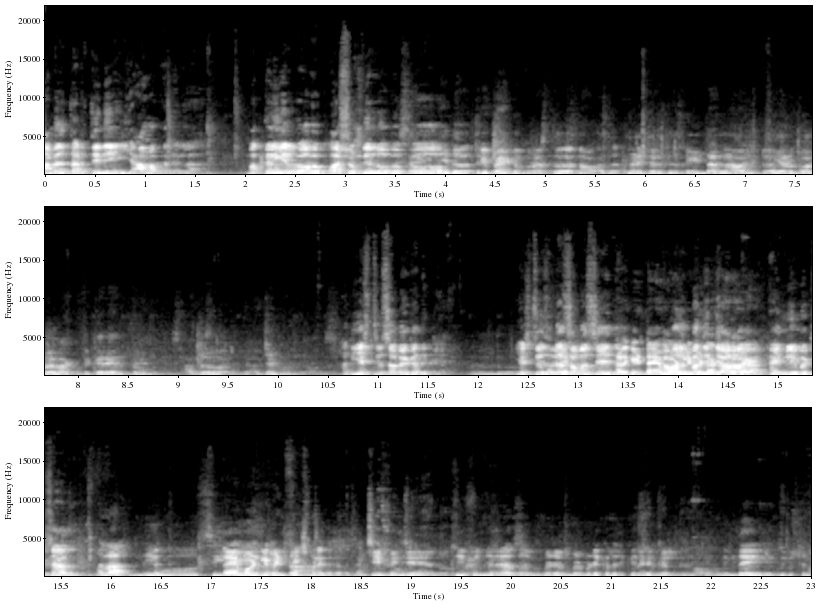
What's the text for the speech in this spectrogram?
ಆಮೇಲೆ ತರ್ತೀನಿ. ಯಾವಾಗ ಅದೆಲ್ಲ? ಮಕ್ಕಳು ಎಲ್ಲಿ ಹೋಗ್ಬೇಕು? ವಾಶ್ರೂಮ್ ಎಲ್ಲಿ ಹೋಗ್ಬೇಕು? ಇದು ತ್ರೀ ಪಾಯಿಂಟ್ ಟು ಕ್ರಾಸ್ ನಾವು ಅದು ನಡೀತಿರ್ತೀವಿ ಇಂಟರ್ನ್ ನಾವು ಎರಡು ಬೋರ್ವೆಲ್ ಹಾಕ್ಬಿಟ್ಟು ಕೆರೆ ಅಂತ ಅದು ಅರ್ಜೆಂಟ್ ಮಾಡಿ ಅದು ಎಷ್ಟು ದಿವಸ ಬೇಕು ಅದಕ್ಕೆ? ಅದೊಂದು ಎಷ್ಟು ದಿವಸದ ಸಮಸ್ಯೆ ಇದೆ ಅದಕ್ಕೆ time bound limit ಹಾಕ್ತಾರೆ. ಟೈಮ್ ಲಿಮಿಟ್ ಯಾವುದು ಅಲ್ಲ ನೀವು ಸಿ ಟೈಮ್ ಔಟ್ ಲಿಮಿಟ್ ಫಿಕ್ಸ್ ಮಾಡಿದ್ದಾರೆ ಅದಕ್ಕೆ ಚೀಫ್ ಇಂಜಿನಿಯರ್ ಚೀಫ್ ಇಂಜಿನಿಯರ್ ಅದು ಮೆಡಿಕಲ್ ಎಜುಕೇಶನ್ ನಿಮ್ಮದೇ ಎಕ್ಸಿಬಿಷನ್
